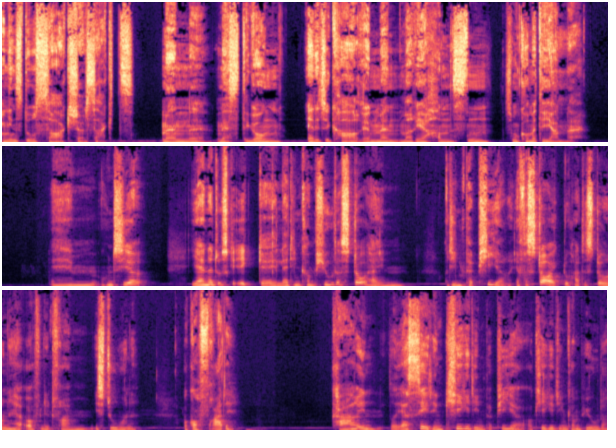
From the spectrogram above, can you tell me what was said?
Ingen stor sak, selvsagt. Men eh, neste gang er det ikke Karin, men Maria Hansen som kommer til Janne. Øhm, hun siger, Janne, du skal ikke la lade din computer stå herinde. Og dine papirer. Jeg forstår ikke, du har det stående her offentligt fremme i stuerne. Og går fra det. Karin, jeg har set hende kigge i dine papirer og kigge i din computer.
